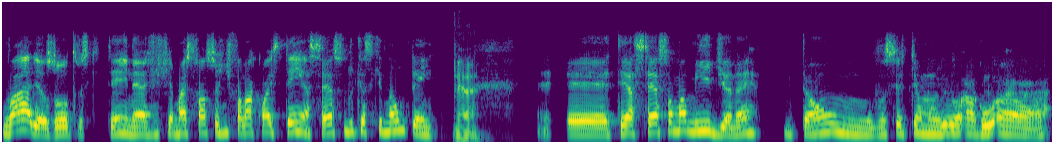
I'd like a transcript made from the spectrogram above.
várias outras que tem, né? A gente é mais fácil a gente falar quais têm acesso do que as que não têm. É. É, ter acesso a uma mídia, né? Então, você tem um. A, a,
